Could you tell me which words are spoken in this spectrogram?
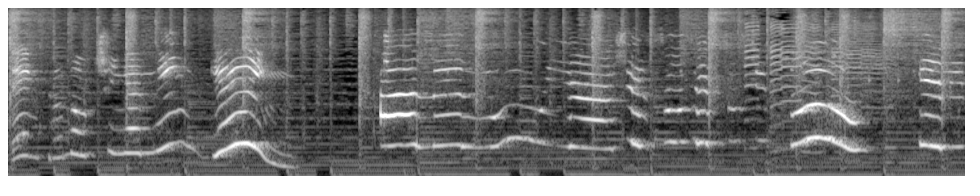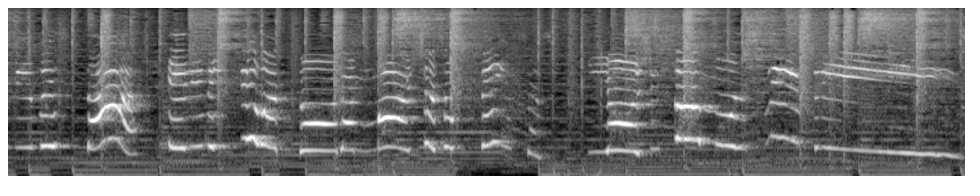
dentro não tinha ninguém. Aleluia! Jesus ressuscitou! Ele vivo está! Ele venceu a dor, a morte, as ofensas e hoje somos livres!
